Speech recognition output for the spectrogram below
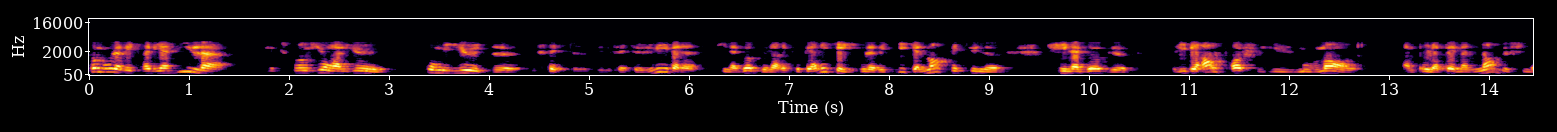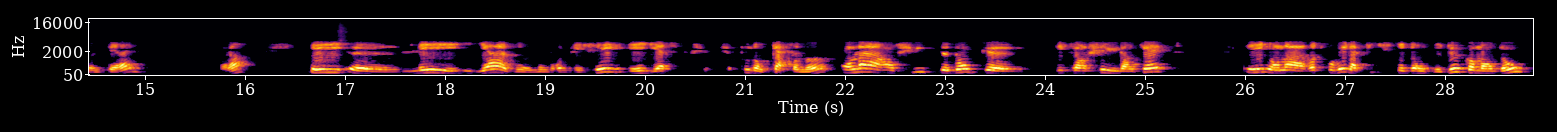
Comme vous l'avez très bien dit, l'explosion a lieu au milieu d'une fête, juive à la synagogue de la rue Copernic, et vous l'avez dit également, c'est une synagogue libérale proche du mouvement un peu la paix maintenant de Simone Perel. Voilà. Et euh, les, il y a de nombreux blessés et il y a surtout donc quatre morts. On a ensuite donc euh, déclenché une enquête et on a retrouvé la piste donc de deux commandos,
